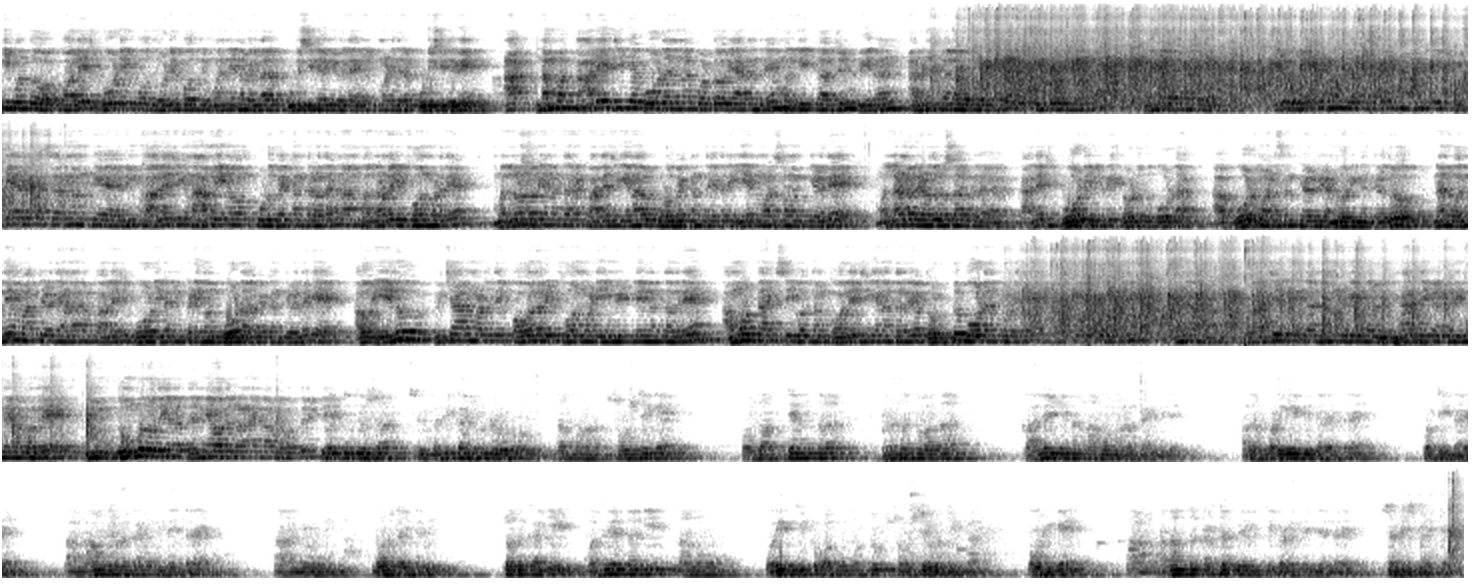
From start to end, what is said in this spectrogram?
ಈ ಒಂದು college board ಇರ್ಬೋದು ನೋಡಿರ್ಬೋದು ನೀವು ಮೊನ್ನೆ ನಾವೆಲ್ಲ ಕೂಡಿಸಿದೇವೆ ನೀವೆಲ್ಲ ಹೆಲ್ಪ್ ಮಾಡಿದ್ರೆ ಕೂಡಿಸಿದೇವೆ ಆ, ನಮ್ಮ ಕಾಲೇಜಿಗೆ ಬೋರ್ಡ್ ಅನ್ನ ಕೊಟ್ಟವ್ರು ಯಾರಂದ್ರೆ ಮಲ್ಲಿಕಾರ್ಜುನ್ ವೀರನ್ ಅರುಣ್ಕಲ್ ಅವರು. ಸರ್ ನಮ್ಗೆ, ನಿಮ್ ಕಾಲೇಜಿಗೆ ನಾನು ಏನೋ ಒಂದು ಕೊಡ್ಬೇಕಂತ ಹೇಳಿದಾಗ ನಾನು ಮಲ್ಲಣ್ಣವ್ರಿಗೆ ಫೋನ್ ಮಾಡಿದೆ. ಮಲ್ಲಣ್ಣವ್ರು ಏನಂತಾರೆ, ಕಾಲೇಜಿಗೆ ಏನಾದ್ರು ಕೊಡ್ಬೇಕಂತ ಇದ್ರೆ ಏನ್ ಮಾಡ್ಸೋಣ? ಅಂತ ಕೇಳಿದೆ. ಮಲ್ಲಣ್ಣವ್ರು ಹೇಳಿದ್ರು ಸರ್ ಕಾಲೇಜ್ ಬೋರ್ಡ್ ಇಲ್ರಿ, ದೊಡ್ಡದು ಬೋರ್ಡ್. ಆ ಬೋರ್ಡ್ ಅಂತ ಹೇಳ್ರಿ ಅಣ್ಣವ್ರಿಗೆ ಅಂತ ಹೇಳಿದ್ರು. ನಾನು ಒಂದೇ ಮಾತು ಹೇಳಿದೆ, ಅಣ್ಣ ನಮ್ಮ ಕಾಲೇಜ್ ಬೋರ್ಡ್ ಇಲ್ಲ, ನಿಮ್ ಕಡೆ ಒಂದು ಬೋರ್ಡ್ ಆಗ್ಬೇಕಂತ ಹೇಳಿದಾಗೆ ಅವ್ರು ಏನೂ ವಿಚಾರ ಮಾಡದೆ ಪವನ್ ಅವ್ರಿಗೆ ಫೋನ್ ಮಾಡಿ ಇಮಿಡಿಯೇಟ್ಲಿ ಏನಂತಂದ್ರೆ, ಅಮೌಂಟ್ ಹಾಕ್ಸಿ, ಇವತ್ತು ನಮ್ಮ ಕಾಲೇಜಿಗೆ ಏನಂತಂದ್ರೆ ದೊಡ್ಡ ಬೋರ್ಡ್ ಅಂತ ಪ್ರಾಚಾರ್ಯರಿಂದ ನಮ್ಮ ಕಡೆಯಿಂದ ವಿದ್ಯಾರ್ಥಿಗಳ ಕಡೆಯಿಂದ ಏನಪ್ಪ ನಿಮ್ ತುಂಬ ಹೃದಯದ ಧನ್ಯವಾದಗಳನ್ನ ನಾವು ಯಾವತ್ತೂ ಇವತ್ತಿನ ದಿವಸ ಶ್ರೀ ಮಲ್ಲಿಕಾರ್ಜುನರವರು ನಮ್ಮ ಸಂಸ್ಥೆಗೆ ಒಂದು ಅತ್ಯಂತ ಬೃಹತ್ವಾದ ಕಾಲೇಜಿನ ನಾಮಫಲಕ ಏನಿದೆ ಅದರ ಕೊಡುಗೆ ಏನಿದ್ದಾರೆ ಅಂದರೆ ಕೊಟ್ಟಿದ್ದಾರೆ. ಆ ನಾಮಫಲಕ ಏನಿದೆ ಅಂದರೆ ನೀವು ನೋಡ್ತಾ ಇದ್ದೀರಿ. ಸೊ ಅದಕ್ಕಾಗಿ ಮೊದಲನೇದಾಗಿ ನಾನು ವೈಯಕ್ತಿಕವಾಗೂ ಮತ್ತು ಸಂಸ್ಥೆ ವತಿಯಿಂದ ಅವರಿಗೆ ಅನಂತ ಕೃತಜ್ಞತೆಗಳೇನಿದೆ ಅಂದರೆ ಸಲ್ಲಿಸ್ತಾ ಇದ್ದೇನೆ.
